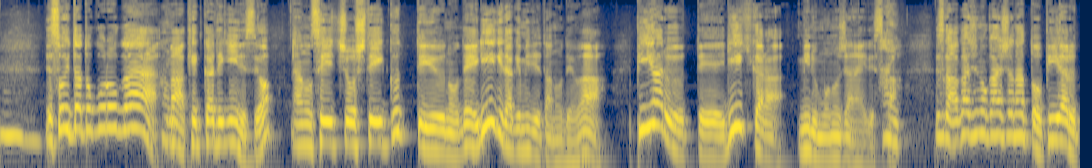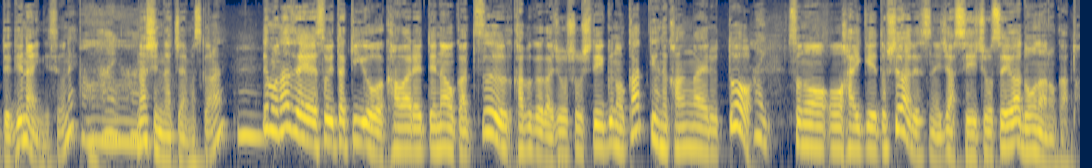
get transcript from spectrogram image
うん、でそういったところが、はい、まあ、結果的にですよ、あの、成長していくっていうので、利益だけ見てたのでは、PR って利益から見るものじゃないですか。はいですから赤字の会社だと PR って出ないんですよね。なしになっちゃいますからね、うん。でもなぜそういった企業が買われて、なおかつ株価が上昇していくのかっていうふうに考えると、はい、その背景としてはですね、じゃあ成長性はどうなのかと。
